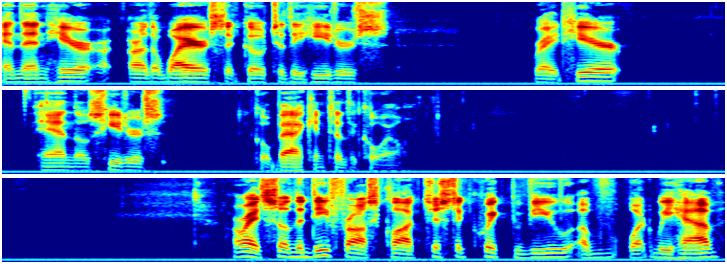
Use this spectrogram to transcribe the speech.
And then here are the wires that go to the heaters right here, and those heaters go back into the coil. All right, so the defrost clock, just a quick view of what we have.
